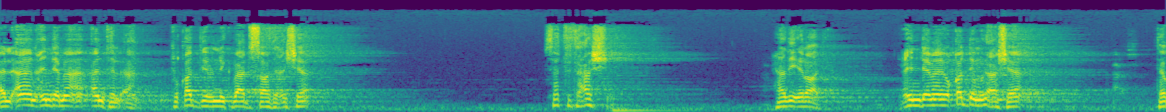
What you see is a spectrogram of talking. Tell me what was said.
الآن عندما أنت الآن تقدر أنك بعد صلاة العشاء ستتعشى. هذه إرادة. عندما يقدم العشاء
